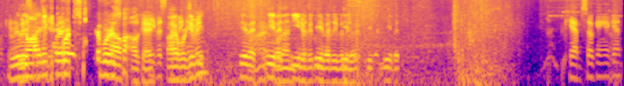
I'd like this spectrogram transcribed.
Okay. Really We don't fighting for to, it? where's five, where's No. Okay. Alright, we're giving. Leave it, leave it, leave give it, it, leave it, leave it, leave leave it, it, leave it, leave it. Okay, I'm soaking again.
